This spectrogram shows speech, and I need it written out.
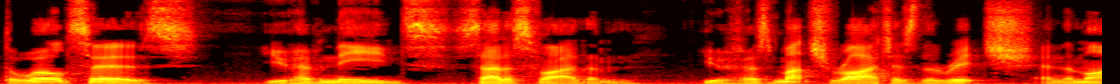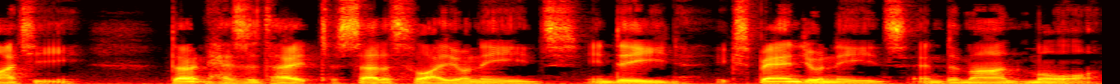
The world says, you have needs, satisfy them. You have as much right as the rich and the mighty. Don't hesitate to satisfy your needs. Indeed, expand your needs and demand more.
